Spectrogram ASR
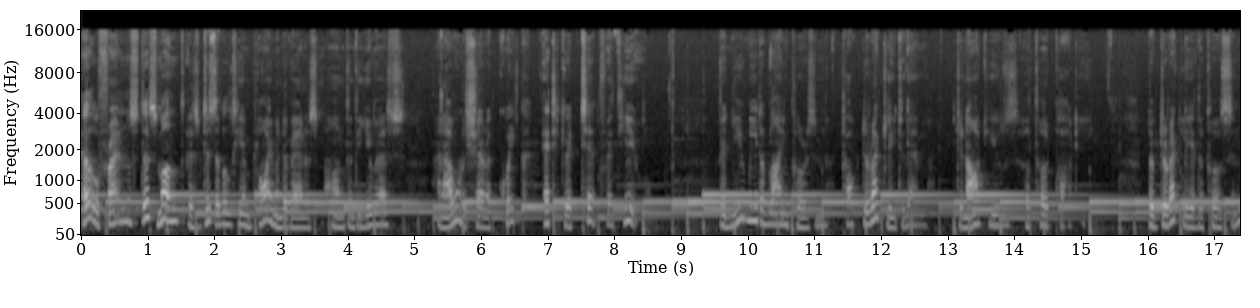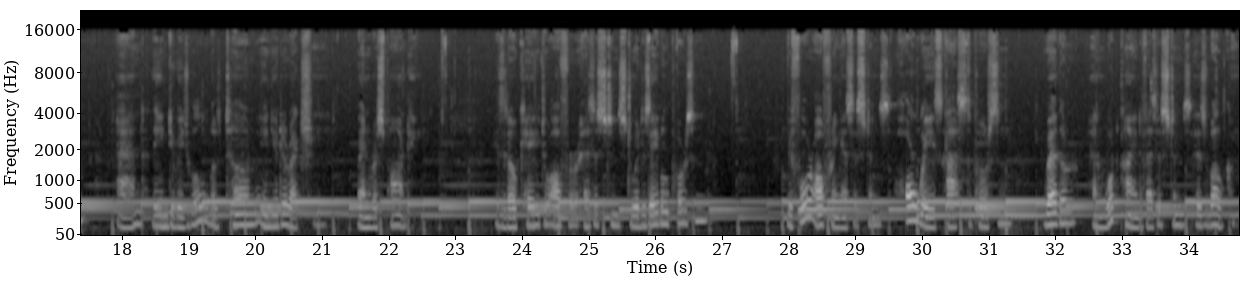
Hello, friends. This month is Disability Employment Awareness Month in the US, and I want to share a quick etiquette tip with you. When you meet a blind person, talk directly to them. Do not use a third party. Look directly at the person, and the individual will turn in your direction when responding. Is it okay to offer assistance to a disabled person? Before offering assistance, always ask the person whether and what kind of assistance is welcome.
